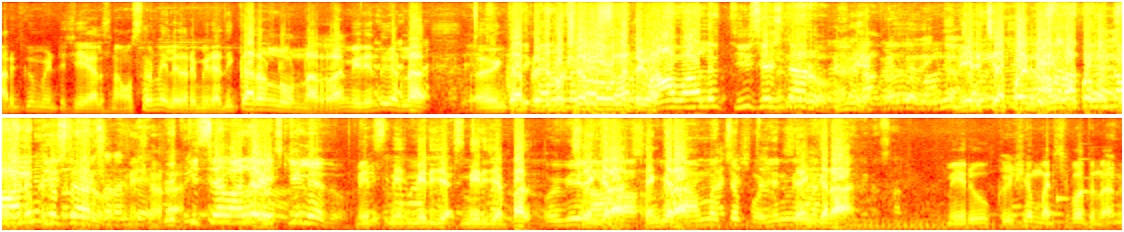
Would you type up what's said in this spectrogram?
ఆర్గ్యుమెంట్ చేయాల్సిన అవసరమే లేదరా. మీరు అధికారంలో ఉన్నారా? మీరు ఎందుకు అట్లా ఇంకా ప్రతిపక్షంలో ఉన్నట్టుగా వాళ్ళు తీసేసినారు. మీరు చెప్పండి. మీరు చెప్పాలి. శంకర శంకర. శంకర మీరు ఒక విషయం మర్చిపోతున్నారు.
